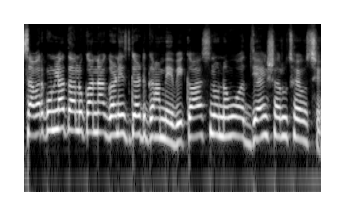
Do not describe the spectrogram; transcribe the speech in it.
સાવરકુંડલા તાલુકાના ગણેશગઢ ગામે વિકાસનો નવો અધ્યાય શરૂ થયો છે.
